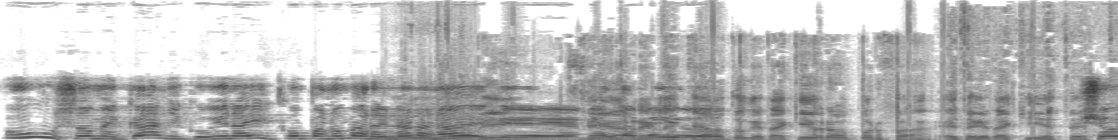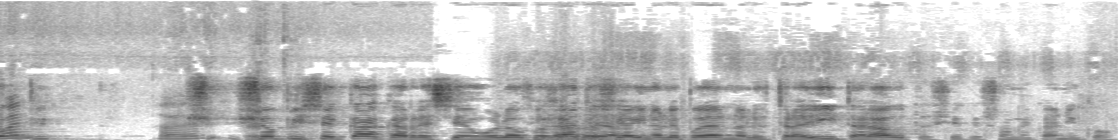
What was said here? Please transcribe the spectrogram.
Uh, sos mecánico, bien ahí, compa, no me arreglaron Uh, nada de bien. que Sí, me anda arregla este medio... auto que está aquí, bro, porfa. Este que está aquí, este. Yo, A yo, yo pisé caca recién, boludo. Fíjate si ahí no le puede dar una lustradita al auto, si es que son mecánicos.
